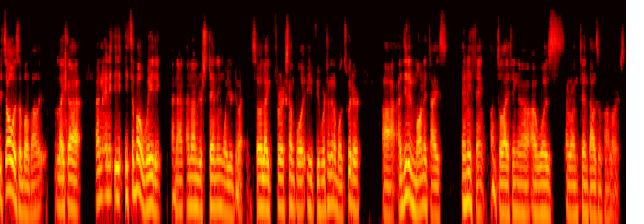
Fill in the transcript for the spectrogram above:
It's always about value. Like, uh, and, and it, it's about waiting and, and understanding what you're doing. So, like, for example, if we're talking about Twitter, uh, I didn't monetize anything until I think uh, I was around 10,000 followers.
